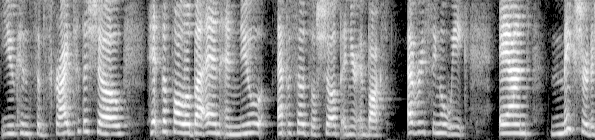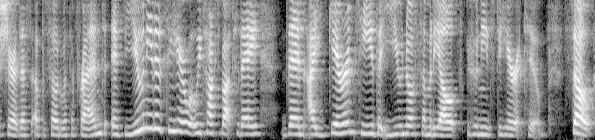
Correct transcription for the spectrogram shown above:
You can subscribe to the show, hit the follow button, and new episodes will show up in your inbox every single week. And make sure to share this episode with a friend. If you needed to hear what we talked about today, then I guarantee that you know somebody else who needs to hear it too. So,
